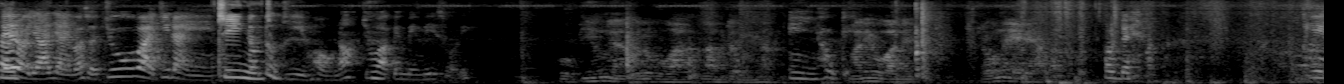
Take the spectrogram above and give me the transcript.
အဲ့တော့ရားကြရင်ပါဆိုကျိုးကကြည့်လိုက်ရင်ကြီးနေတူကြီးမဟုတ်နော်ကျိုးကပင်ပင်လေးဆိုလေဟိုပြင်းလာလို့ဟိုကလာမတော့ဘူးနော်အင်းဟုတ်တယ်ငါလေးဟိုကနေရုံးနေရတာဟုတ်တယ်ကဲ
